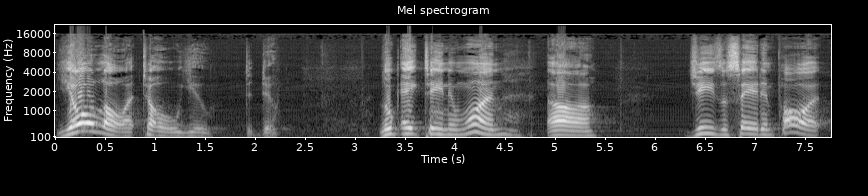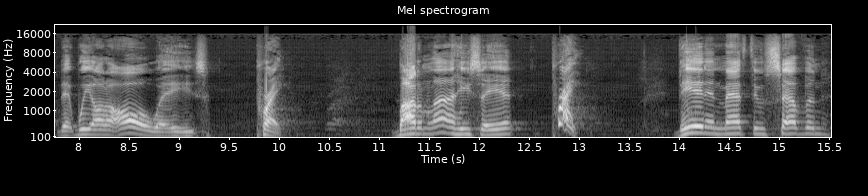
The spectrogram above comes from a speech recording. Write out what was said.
your Lord told you to do. Luke 18 and 1, uh, Jesus said in part that we ought to always pray. Bottom line, he said, pray. Then in Matthew 7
